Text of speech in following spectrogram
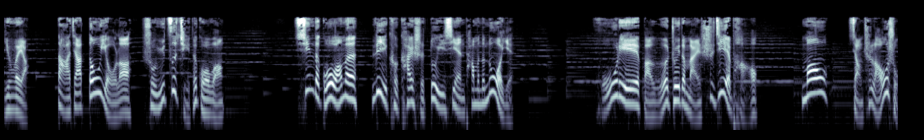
因为啊，大家都有了属于自己的国王。新的国王们立刻开始兑现他们的诺言。狐狸把鹅追得满世界跑，猫想吃老鼠。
